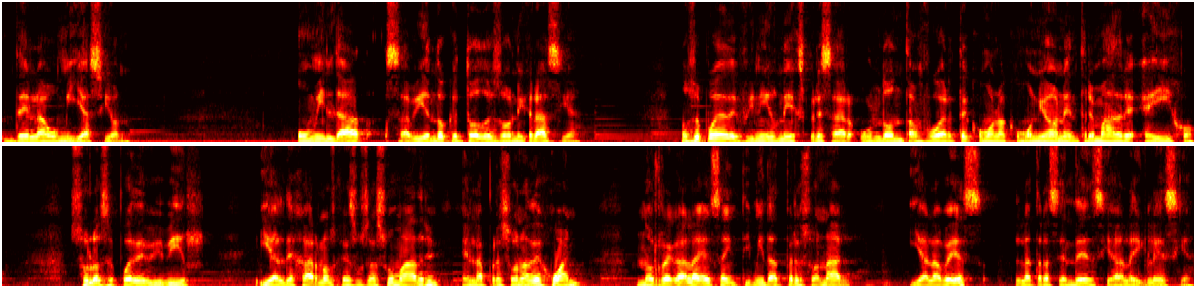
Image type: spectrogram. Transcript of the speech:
de la humillación. Humildad sabiendo que todo es don y gracia, no se puede definir ni expresar un don tan fuerte como la comunión entre madre e hijo. Solo se puede vivir. Y al dejarnos Jesús a su madre, en la persona de Juan, nos regala esa intimidad personal y a la vez la trascendencia a la iglesia.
